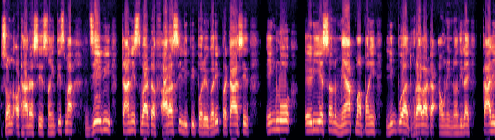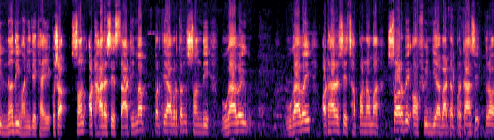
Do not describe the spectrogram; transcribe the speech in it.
सन् अठार सय सैँतिसमा जेबी टानिसबाट फारसी लिपि प्रयोग गरी प्रकाशित एङ्ग्लो एडिएसन म्यापमा पनि लिम्पुवा धुराबाट आउने नदीलाई काली नदी भनी देखाइएको छ। सन् अठार सय साठीमा प्रत्यावर्तन सन्धि हुगाबै हुगाबै अठार सय छप्पन्नमा सर्वे अफ इन्डियाबाट प्रकाशित र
